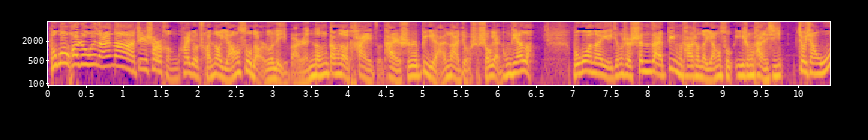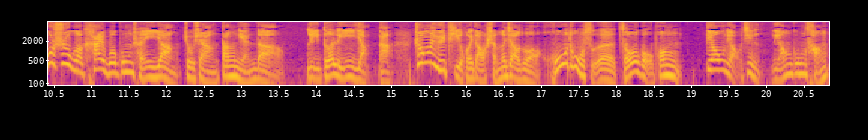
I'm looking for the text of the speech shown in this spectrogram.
不过话说回来呢，这事儿很快就传到杨素的耳朵里边，人能当到太子太师，必然那就是手眼通天了。不过呢，已经是身在病榻上的杨素一声叹息，就像无数个开国功臣一样，就像当年的李德林一样啊，终于体会到什么叫做“糊涂死，走狗烹，雕鸟尽，良弓藏”。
